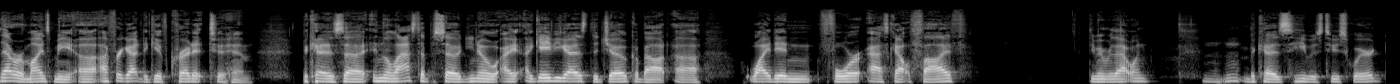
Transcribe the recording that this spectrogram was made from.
That reminds me uh, i forgot to give credit to him because uh in the last episode you know i, I gave you guys the joke about uh why didn't four ask out five do you remember that one Mm-hmm. because he was too squared.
